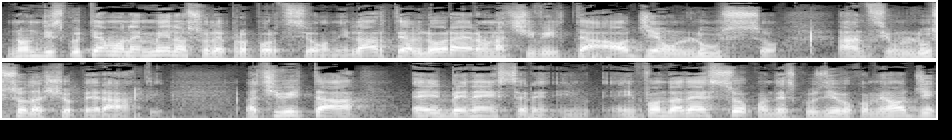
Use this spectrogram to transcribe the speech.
Non discutiamo nemmeno sulle proporzioni. L'arte allora era una civiltà, oggi è un lusso, anzi un lusso da scioperati. La civiltà è il benessere e in fondo adesso, quando è esclusivo come oggi,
